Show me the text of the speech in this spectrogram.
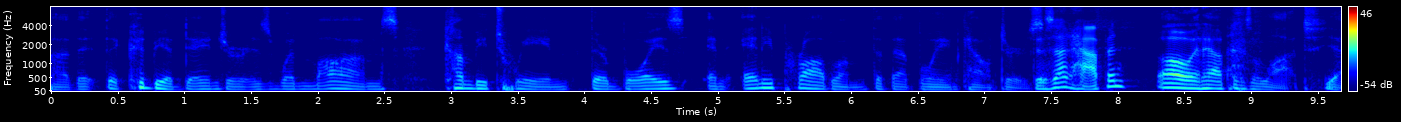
uh, that that could be a danger is when moms come between their boys and any problem that that boy encounters. Does that happen? oh, it happens a lot. Yeah,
